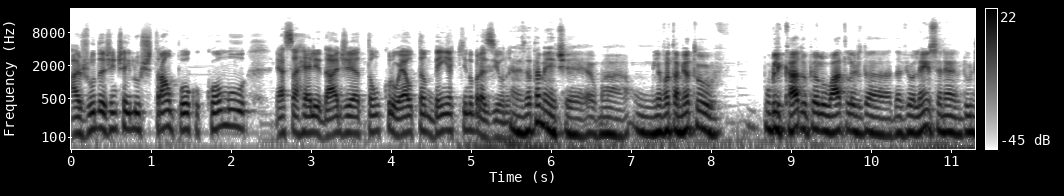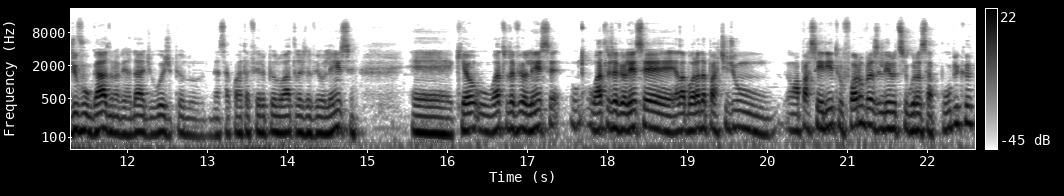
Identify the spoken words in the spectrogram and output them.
ajuda a gente a ilustrar um pouco como essa realidade é tão cruel também aqui no Brasil. Né? É, exatamente. É uma, um levantamento publicado pelo Atlas da, da Violência, né, do divulgado, na verdade, hoje, pelo, nessa quarta-feira, pelo Atlas da Violência, é, que é o Atlas da Violência. O Atlas da Violência é elaborado a partir de um, uma parceria entre o Fórum Brasileiro de Segurança Pública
